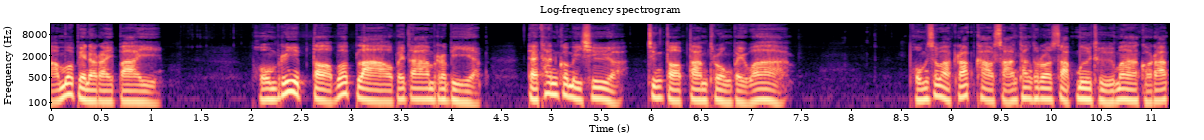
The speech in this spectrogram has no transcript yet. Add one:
ามว่าเป็นอะไรไป ผมรีบตอบว่าเปล่าไปตามระเบียบ แต่ท่านก็ไม่เชื่อ จึงตอบตามตรงไปว่า ผมสมัครรับข่าวสารทางโทรศัพท์มือถือมาขอรับ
